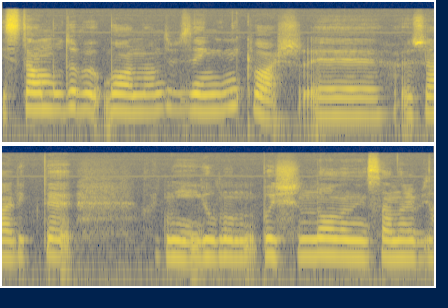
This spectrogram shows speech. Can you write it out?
İstanbul'da bu, bu anlamda bir zenginlik var. E, özellikle hani yolun başında olan insanlara bir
